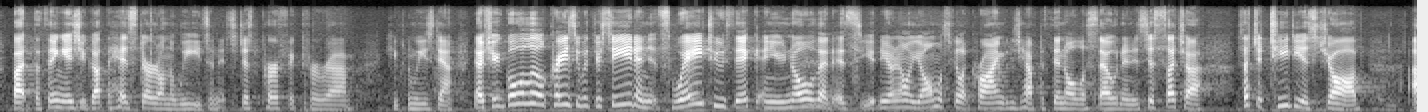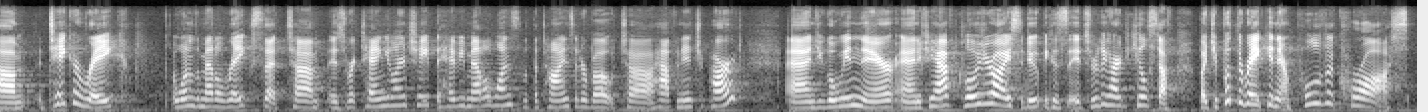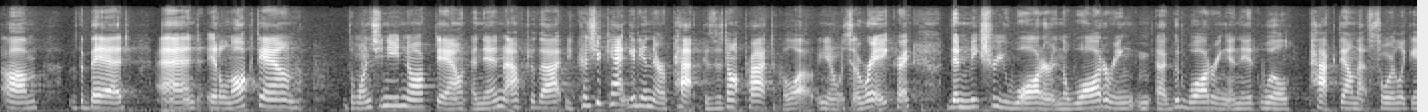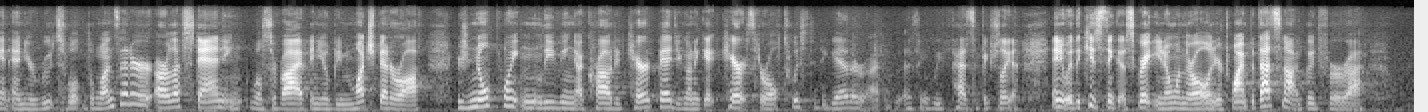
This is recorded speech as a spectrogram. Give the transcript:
But the thing is, you've got the head start on the weeds and it's just perfect for uh, keeping the weeds down. Now, if you go a little crazy with your seed and it's way too thick and you know that it's, you, you know, you almost feel like crying because you have to thin all this out and it's just such a, such a tedious job, um, take a rake one of the metal rakes that um, is rectangular in shape, the heavy metal ones with the tines that are about uh, half an inch apart. And you go in there, and if you have to close your eyes to do it because it's really hard to kill stuff, but you put the rake in there and pull it across um, the bed, and it'll knock down the ones you need knocked down, and then after that, because you can't get in there pat because it's not practical, uh, you know, it's a rake, right? Then make sure you water, and the watering, uh, good watering, and it will pack down that soil again, and your roots will, the ones that are, are left standing will survive, and you'll be much better off. There's no point in leaving a crowded carrot bed. You're going to get carrots that are all twisted together. I, I, think we've had some pictures like that. Anyway, the kids think it's great, you know, when they're all intertwined, but that's not good for, uh,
